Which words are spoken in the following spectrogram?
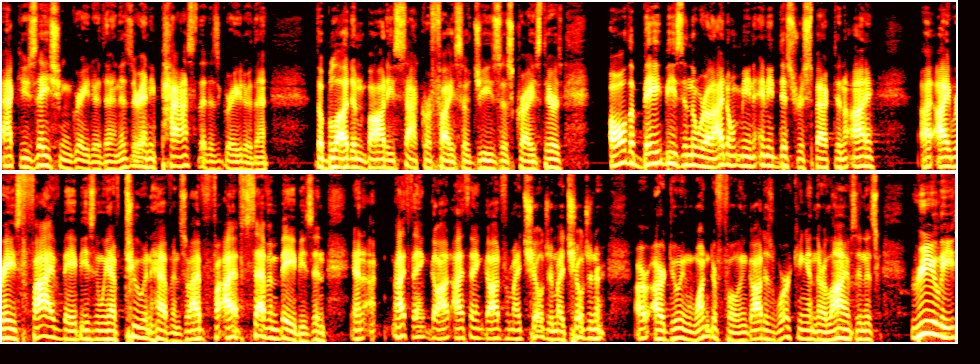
accusation greater than? Is there any past that is greater than the blood and body sacrifice of Jesus Christ? There's all the babies in the world. I don't mean any disrespect, and I, I, I raised five babies, and we have two in heaven. So I have, I have seven babies, and, and I thank God. I thank God for my children. My children are, are, are doing wonderful, and God is working in their lives, and it's really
